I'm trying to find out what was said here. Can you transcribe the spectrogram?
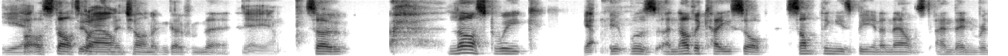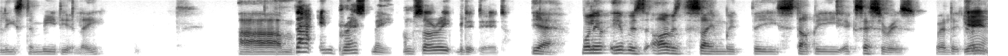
yeah, But I'll start it off and then Chandler can go from there. yeah, yeah. So last week, Yeah. it was another case of something is being announced and then released immediately. Um, That impressed me. I'm sorry, but it did. yeah. Well, it, it was. I was the same with the stubby accessories, where literally Yeah.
